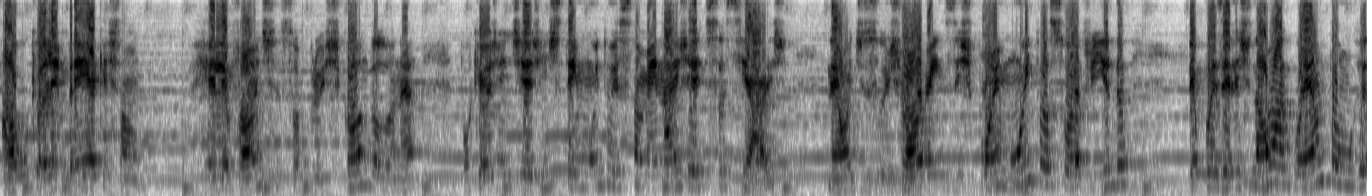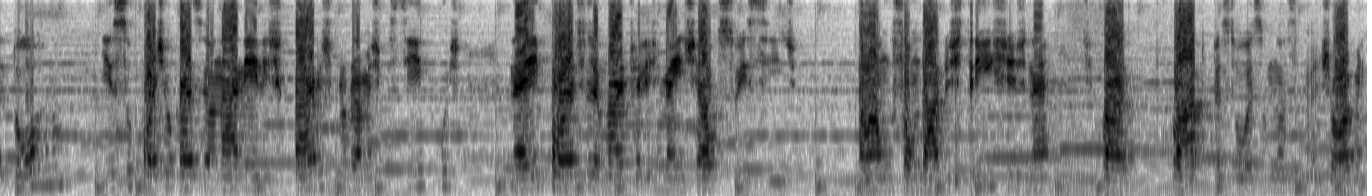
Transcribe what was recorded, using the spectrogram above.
algo que eu lembrei a questão relevante sobre o escândalo, né? Porque hoje em dia a gente tem muito isso também nas redes sociais, né? Onde os jovens expõem muito a sua vida, depois eles não aguentam o retorno, isso pode ocasionar neles vários problemas psíquicos, né? E pode levar, infelizmente, ao suicídio. Então, são dados tristes, né? De quatro pessoas, uma jovem.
